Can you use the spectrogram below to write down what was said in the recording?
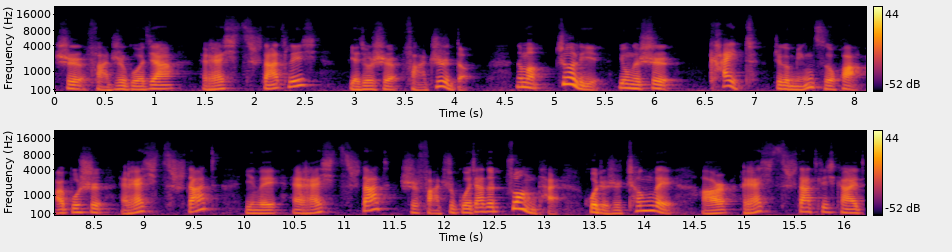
是法治国家，Rechtsstaatlich 也就是法治的。那么这里用的是。kite 这个名词化，而不是 Rechtsstaat，因为 Rechtsstaat 是法治国家的状态或者是称谓，而 Rechtsstaatlichkeit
